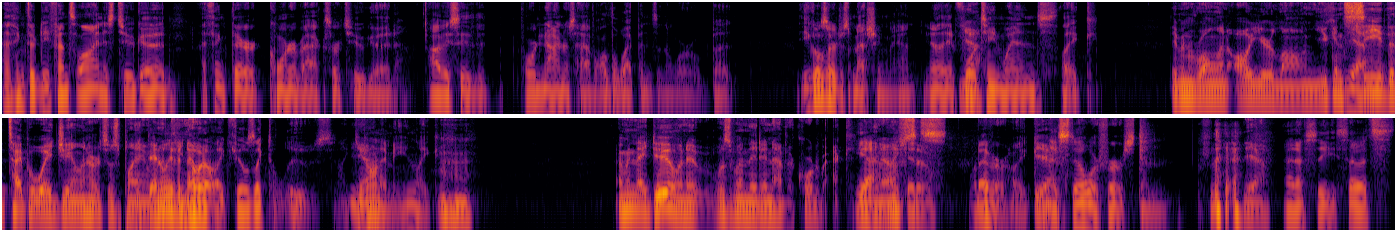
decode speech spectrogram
I think their defense line is too good. I think their cornerbacks are too good. Obviously, the 49ers have all the weapons in the world, but Eagles are just meshing, man. You know, they had Yeah. 14 wins. Like, They've been rolling all year long. You can Yeah. see the type of way Jalen Hurts was playing. like they don't with, even you know what it like feels like to lose. Like, you know what I mean? Like, hmm I mean, they do, and it was when they didn't have their quarterback. yeah, you know, like so it's whatever. Like, and Yeah. they still were first in yeah, NFC. So it's,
